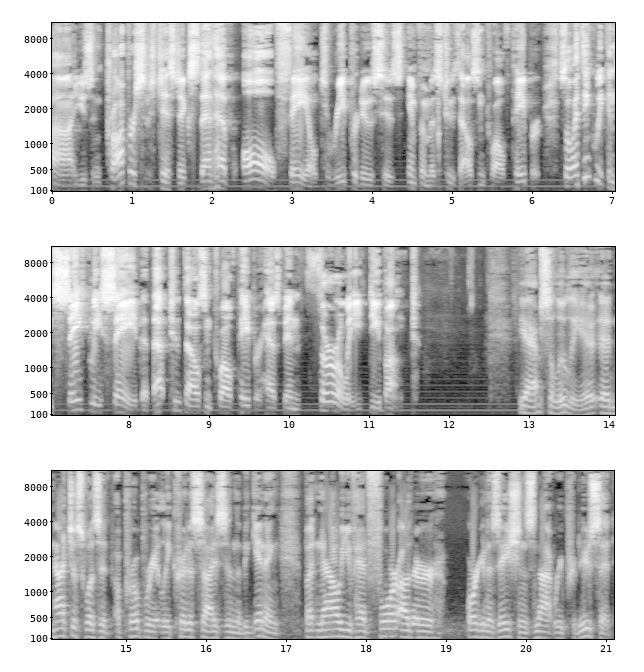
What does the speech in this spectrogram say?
uh, using proper statistics that have all failed to reproduce his infamous 2012 paper. So I think we can safely say that that 2012 paper has been thoroughly debunked. Yeah, absolutely. It, it not just was it appropriately criticized in the beginning, but now you've had four other organizations not reproduce it.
